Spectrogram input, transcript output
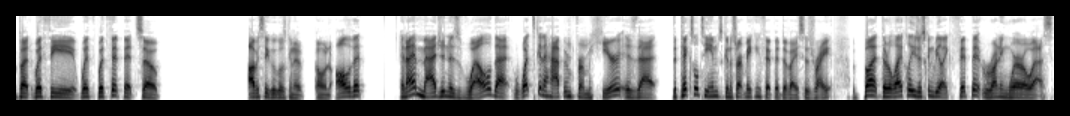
but with the with with Fitbit, so obviously Google's going to own all of it, and I imagine as well that what's going to happen from here is that the Pixel team's going to start making Fitbit devices, right? But they're likely just going to be like Fitbit running Wear OS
